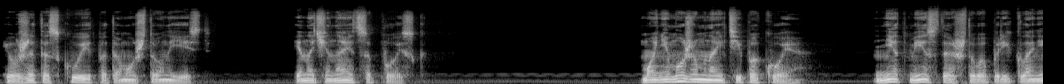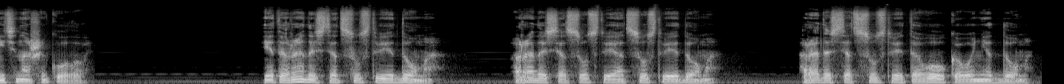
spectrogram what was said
и уже тоскует потому, что Он есть. И начинается поиск. Мы не можем найти покоя. Нет места, чтобы преклонить наши головы. Это радость отсутствия дома, радость отсутствия отсутствия дома, радость отсутствия того, у кого нет дома –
